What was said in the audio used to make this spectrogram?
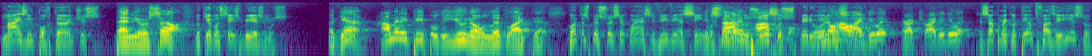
mais importantes than yourself. do que vocês mesmos. Again, how many people do you know live like this? Quantas pessoas você conhece vivem assim, It's not considerando os outros superiores You know how I do it, or I try to do it? Você sabe como é que eu tento fazer isso?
